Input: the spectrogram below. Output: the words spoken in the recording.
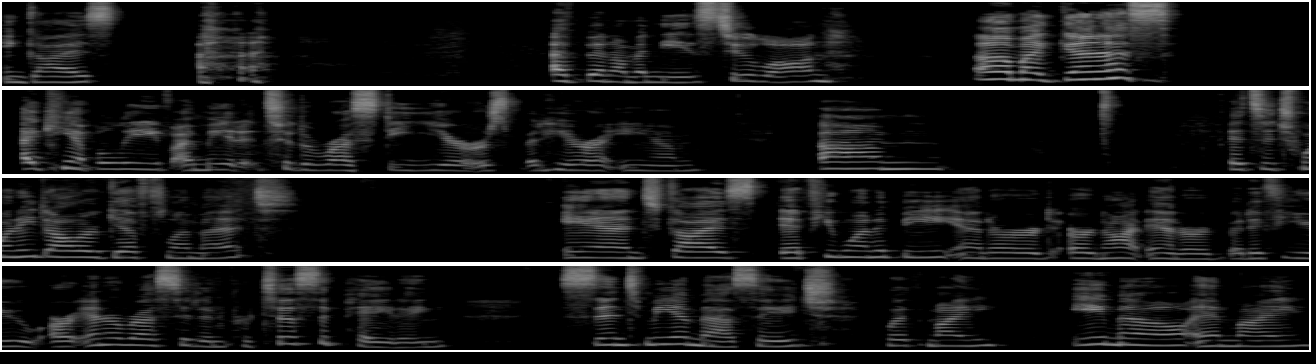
and guys, I've been on my knees too long. Oh my goodness. I can't believe I made it to the rusty years, but here I am. Um, it's a $20 gift limit. And guys, if you want to be entered, or not entered, but if you are interested in participating, send me a message with my email and my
